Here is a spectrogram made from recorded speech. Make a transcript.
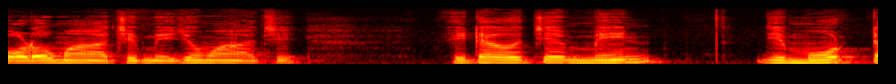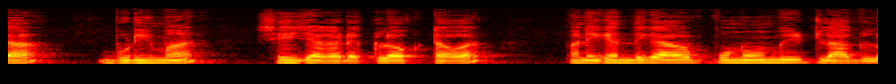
বড় মা আছে মেজো মা আছে। এটা হচ্ছে মেন যে মোড়টা বুড়িমার, সেই জায়গাটা ক্লক টাওয়ার মানে এখান থেকে আমার পনেরো মিনিট লাগল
